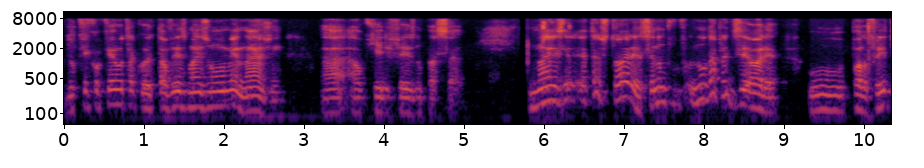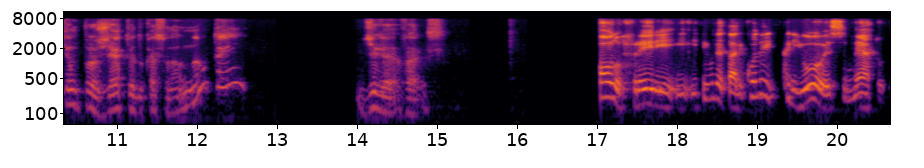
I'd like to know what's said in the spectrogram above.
do que qualquer outra coisa, talvez mais uma homenagem a, ao que ele fez no passado. Mas é, é tal história, você não, não dá para dizer, olha, o Paulo Freire tem um projeto educacional. Não tem. Diga, Vargas. Paulo Freire, e, e tem um detalhe, quando ele criou esse método,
